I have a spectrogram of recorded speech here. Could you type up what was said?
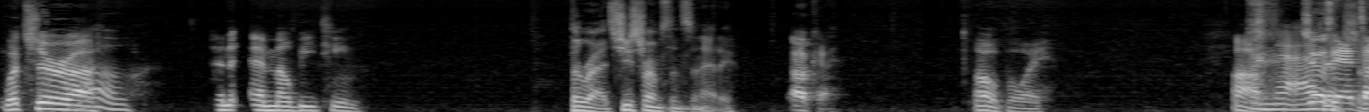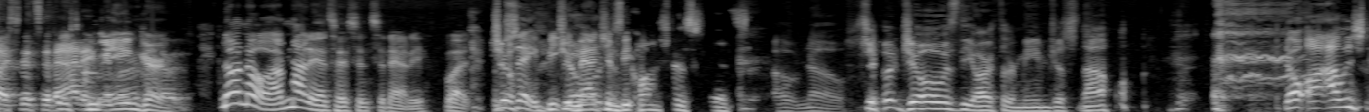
What's her uh, oh, an MLB team? The Reds. She's from Cincinnati. Okay, Oh boy. Oh, Nat. Joe's anti-Cincinnati. some anger. no, no, I'm not anti-Cincinnati, but Joe, say, be, Joe imagine just be, clenched his fists. Oh no. Joe, Joe was the Arthur meme just now. No, I I was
